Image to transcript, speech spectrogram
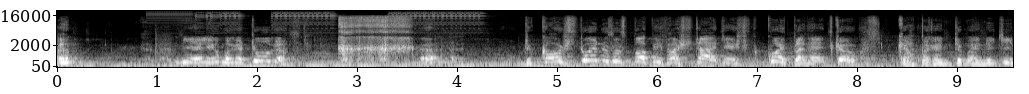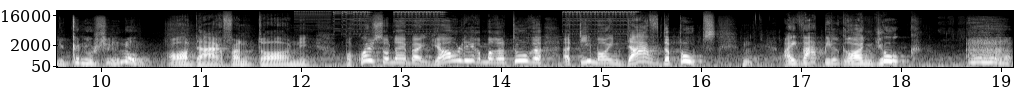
Um, ähm, hier maar retour de fastaggi quel planet go, che apparentemente non conosce il nome. Oh, daar van Tony. Per questo nebbe jouw lirmaratura a timo in darf de poeps. Ai vap il grand juk. Ah,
